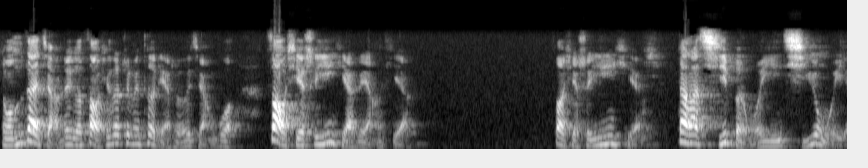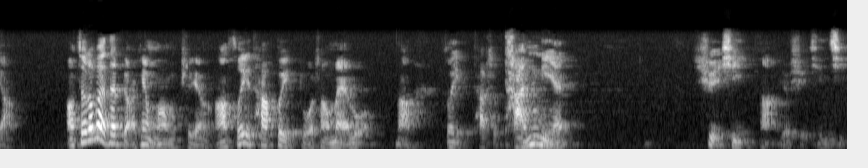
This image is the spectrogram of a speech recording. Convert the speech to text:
我们在讲这个燥邪的这边特点时候有讲过，燥邪是阴邪还是阳邪？燥邪是阴邪，但它其本为阴，其用为阳。啊，所以它外在表现往往是这样啊，所以它会灼伤脉络啊，所以它是痰黏血腥啊，有血腥气，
